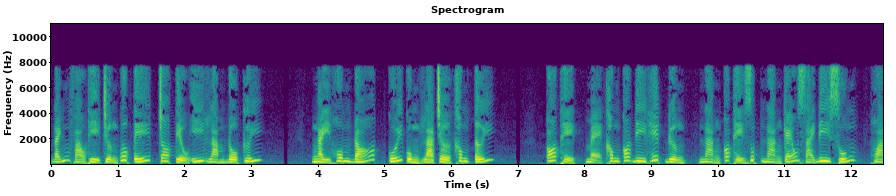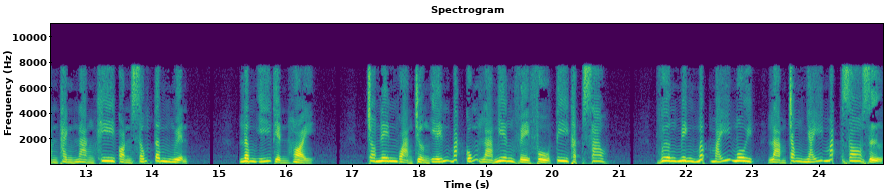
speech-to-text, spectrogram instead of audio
đánh vào thị trường quốc tế cho tiểu ý làm đồ cưới. Ngày hôm đó, cuối cùng là chờ không tới. Có thể mẹ không có đi hết đường, nàng có thể giúp nàng kéo dài đi xuống, hoàn thành nàng khi còn sống tâm nguyện. Lâm Ý Thiển hỏi. Cho nên quảng trường Yến Bắc cũng là nghiêng về phù ti thật sao? Vương Minh mấp máy môi, làm trong nháy mắt do dự,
